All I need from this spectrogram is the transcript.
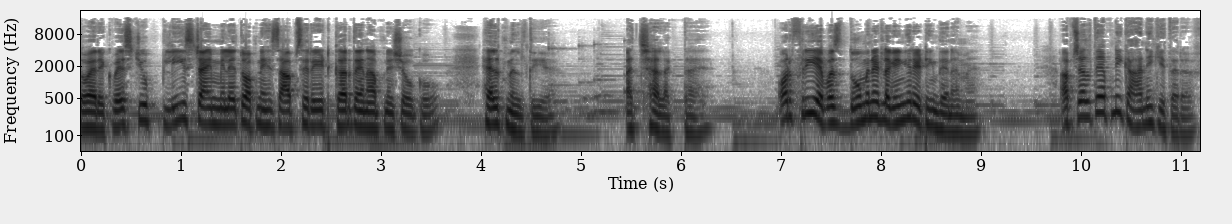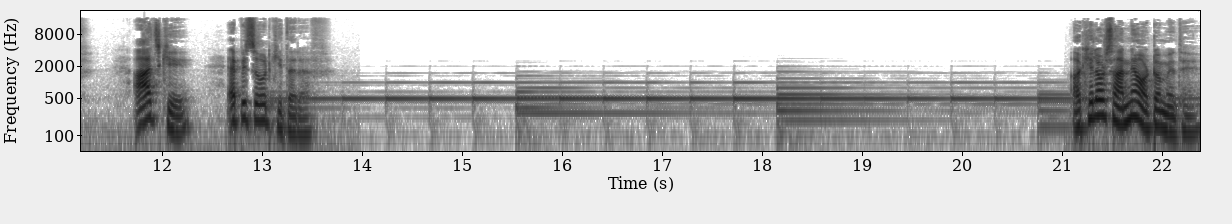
तो I request you please time मिले तो अपने हिसाब से रेट कर देना अपने शो को। हेल्प मिलती है। अच्छा लगता है। और फ्री है बस दो मिनट लगेंगे रेटिंग देने में। अब चलते हैं अपनी कहानी की तरफ़। आज के एपिसोड की तरफ़। अखिल और सान्या ऑटो में थे।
